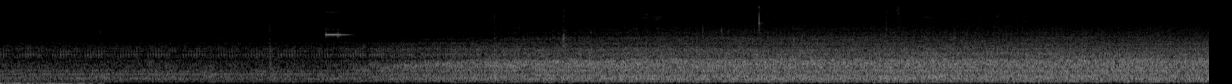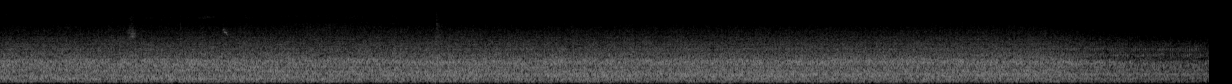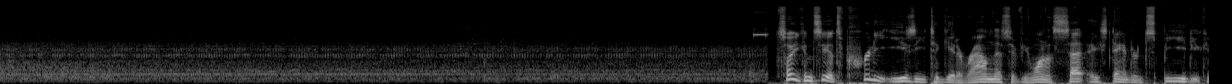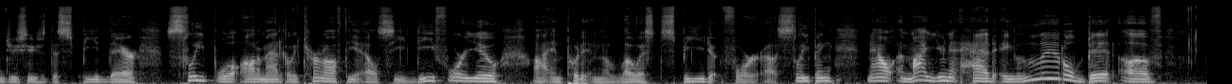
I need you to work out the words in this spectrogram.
So you can see it's pretty easy to get around this. If you want to set a standard speed, you can just use the speed there. Sleep will automatically turn off the LCD for you uh, and put it in the lowest speed for uh, sleeping. Now, my unit had a little bit of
